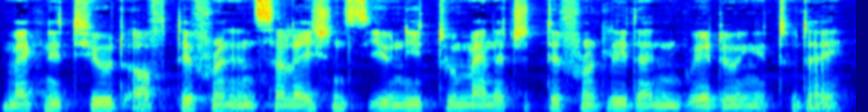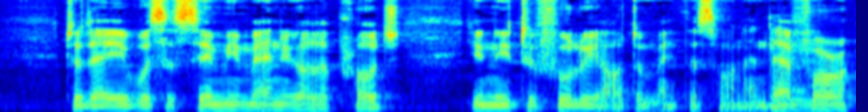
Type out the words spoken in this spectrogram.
magnitude of different installations, you need to manage it differently than we're doing it today. Today, with a semi-manual approach, you need to fully automate this one. And mm-hmm. therefore,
